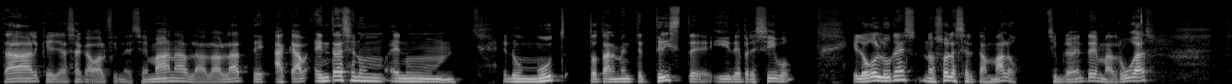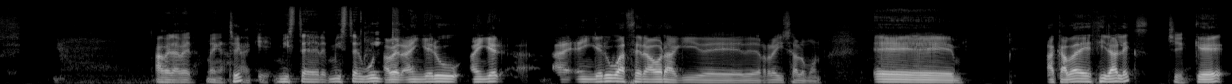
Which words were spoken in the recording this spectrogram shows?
tal, que ya se acaba el fin de semana, bla, bla, bla. Te entras en un, en, un, en un mood totalmente triste y depresivo. Y luego el lunes no suele ser tan malo. Simplemente madrugas. A ver, a ver, venga, aquí. Mr. Mr. A ver, Aingeru, Aingeru, Engeru va a hacer ahora aquí de, Rey Salomón. Eh, acaba de decir Alex que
